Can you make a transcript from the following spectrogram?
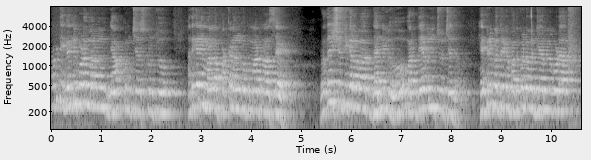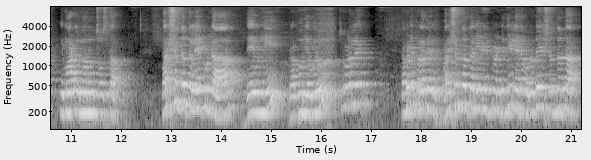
కాబట్టి ఇవన్నీ కూడా మనం జ్ఞాపకం చేసుకుంటూ అందుకనే మళ్ళీ పక్కన ఇంకొక మాట రాశాడు. హృదయ శుద్ధి గల వారు ధన్యులు వారు దేవుని చూచెదు హెబ్రి పత్రిక పదకొండవ అధ్యాయంలో కూడా ఈ మాటలు మనం చూస్తాం. పరిశుద్ధత లేకుండా దేవుణ్ణి ప్రభువుని ఎవరు చూడలేరు. కాబట్టి ప్రద- పరిశుద్ధత అనేటటువంటిది లేదా హృదయ శుద్ధత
